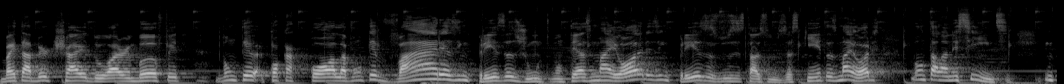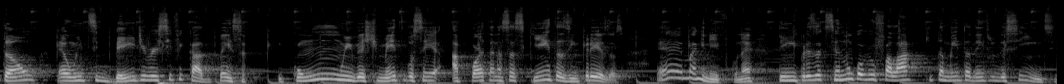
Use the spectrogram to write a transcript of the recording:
vai estar tá Berkshire do Warren Buffett, vão ter Coca-Cola, vão ter várias empresas junto, vão ter as maiores empresas dos Estados Unidos, as 500 maiores vão estar tá lá nesse índice. Então, é um índice bem diversificado. Pensa, com um investimento você aporta nessas 500 empresas. É magnífico, né? Tem empresa que você nunca ouviu falar que também está dentro desse índice.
